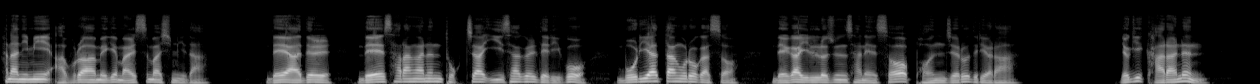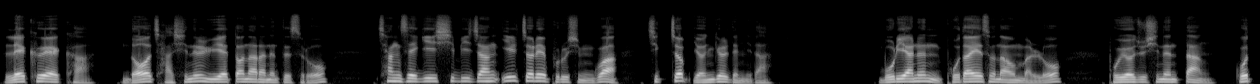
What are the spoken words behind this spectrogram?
하나님이 아브라함에게 말씀하십니다. 내 아들, 내 사랑하는 독자 이삭을 데리고 모리아 땅으로 가서 내가 일러준 산에서 번제로 드려라. 여기 가라는 레크에카, 너 자신을 위해 떠나라는 뜻으로 창세기 12장 1절의 부르심과 직접 연결됩니다. 모리아는 보다에서 나온 말로 보여주시는 땅, 곧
